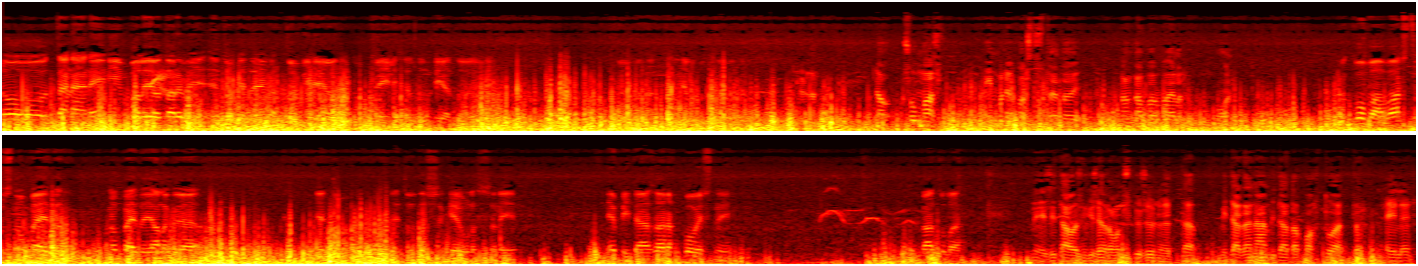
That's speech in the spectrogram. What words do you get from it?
No tänään ei niin paljon tarvii etukäteen katsoa videoita, kun eiliseltä on tietoa. jo, niin se on vähän helpottaa vähän. Kyllä. Summas, millainen vastustaja toi Kankaanpään mailla on? No, kova vastus, nopeita, nopeita jalkoja ja etu, etu tuossa keulassa, niin ne pitää saada pois, niin kuka tulee. Niin sitä olisinkin seuraavaksi kysynyt, että mitä tänään pitää tapahtua, että eilen,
